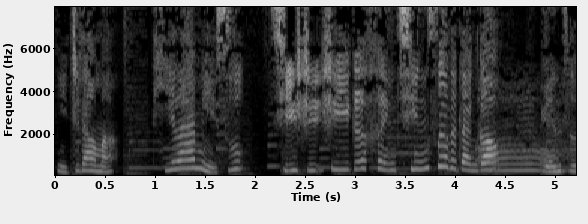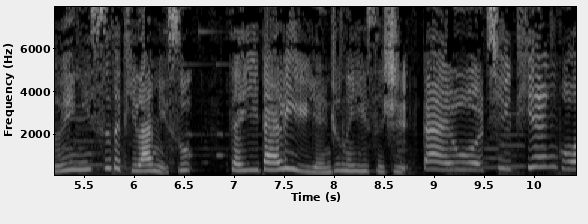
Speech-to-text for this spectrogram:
你知道吗？提拉米苏其实是一个很青涩的蛋糕，源自威尼斯的提拉米苏，在意大利语言中的意思是“带我去天国”，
